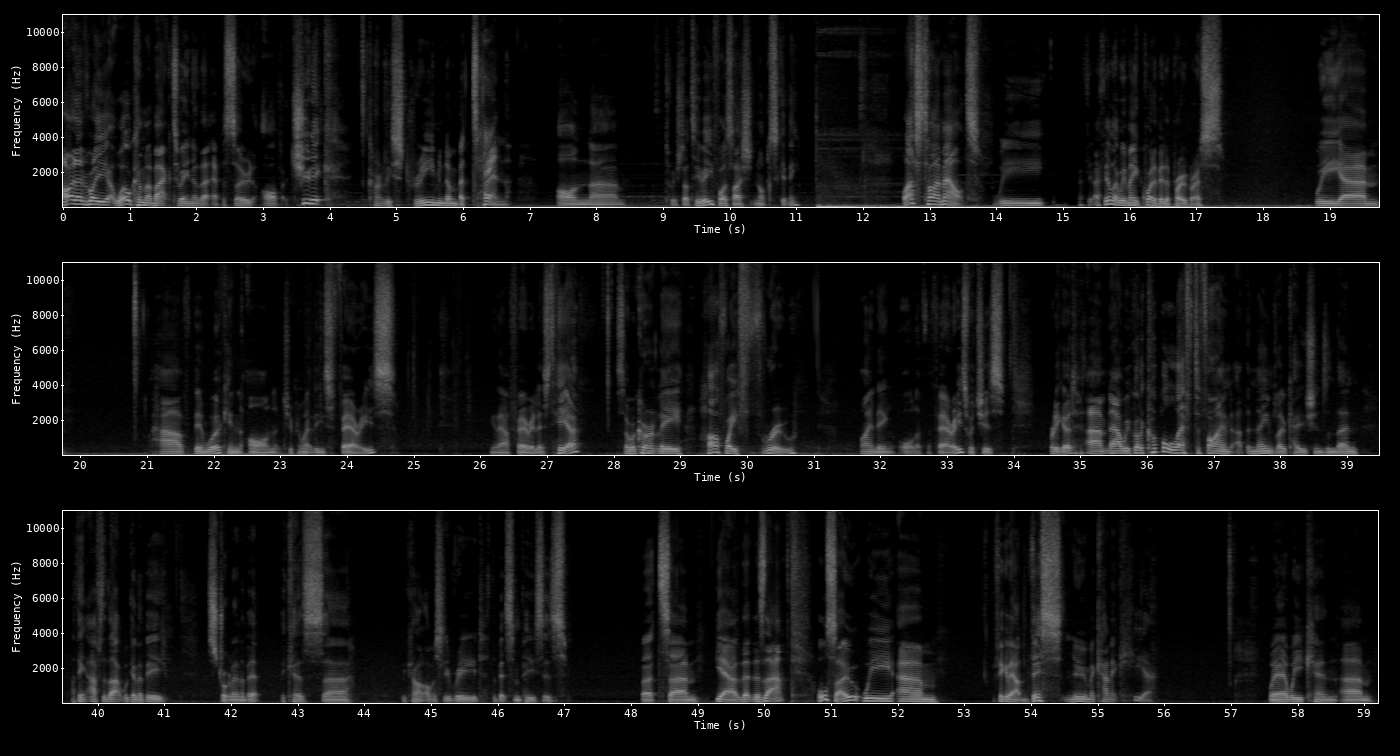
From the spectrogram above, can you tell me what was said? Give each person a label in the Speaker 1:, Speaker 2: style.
Speaker 1: All right, everybody, welcome back to another episode of Tunic. It's currently stream number 10 on um, twitch.tv forward slash Nox Skitney. Last time out, we I feel like we made quite a bit of progress. We um, have been working on chipping away at these fairies. Get our fairy list here. So we're currently halfway through finding all of the fairies, which is pretty good. Um, now we've got a couple left to find at the named locations, and then I think after that we're going to be struggling a bit because uh, we can't obviously read the bits and pieces. But um, yeah, th there's that. Also, we um, figured out this new mechanic here where we can um,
